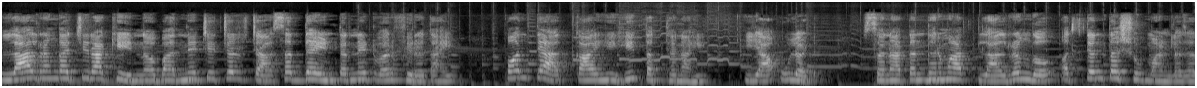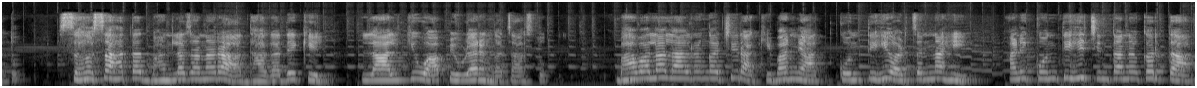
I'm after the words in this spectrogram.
लाल रंगाची राखी न बांधण्याची चर्चा सध्या इंटरनेटवर फिरत आहे. पण त्यात काहीही तथ्य नाही. या उलट सनातन धर्मात लाल रंग अत्यंत शुभ मानला जातो. सहसा हातात बांधला जाणारा धागा देखील लाल किंवा पिवळ्या रंगाचा असतो. भावाला लाल रंगाची राखी बांधण्यात कोणतीही अडचण नाही आणि कोणतीही चिंता न करता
